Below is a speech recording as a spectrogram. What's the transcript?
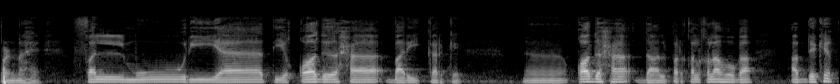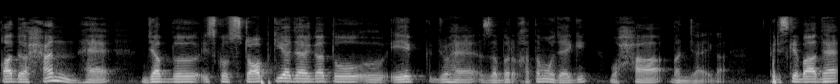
پڑھنا ہے۔ فلموریات قدحا، باریک کر کے۔ قدحا دال پر قلقلہ ہوگا۔ اب دیکھیں، قدحن ہے، جب اس کو سٹاپ کیا جائے گا تو ایک جو ہے، زبر ختم ہو جائے گی، وہ ہا بن جائے گا۔ پھر اس کے بعد ہے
